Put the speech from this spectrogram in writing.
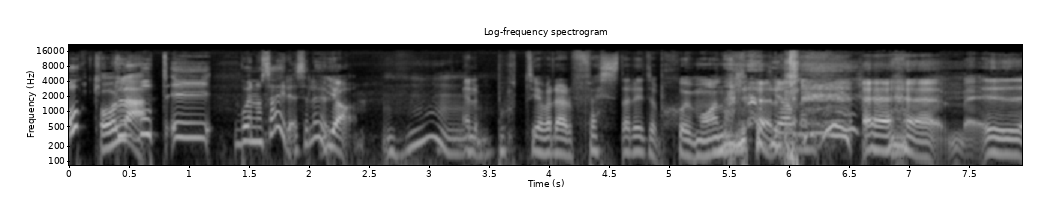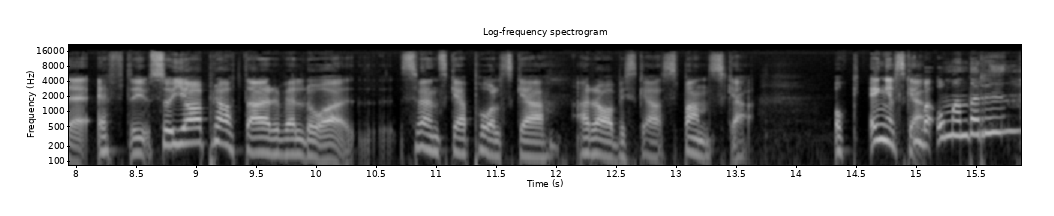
Och du Hola. har bott i Buenos Aires, eller hur? ja, Mhm. eller bott, jag var där och festade i typ sju månader. Ja, men, eh, i, efter, så jag pratar väl då svenska, polska, arabiska, spanska och engelska. bara, och mandarin.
